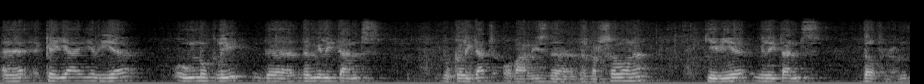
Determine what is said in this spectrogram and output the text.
eh, que ja hi havia un nucli de, de militants localitats o barris de, de Barcelona que hi havia militants del front.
